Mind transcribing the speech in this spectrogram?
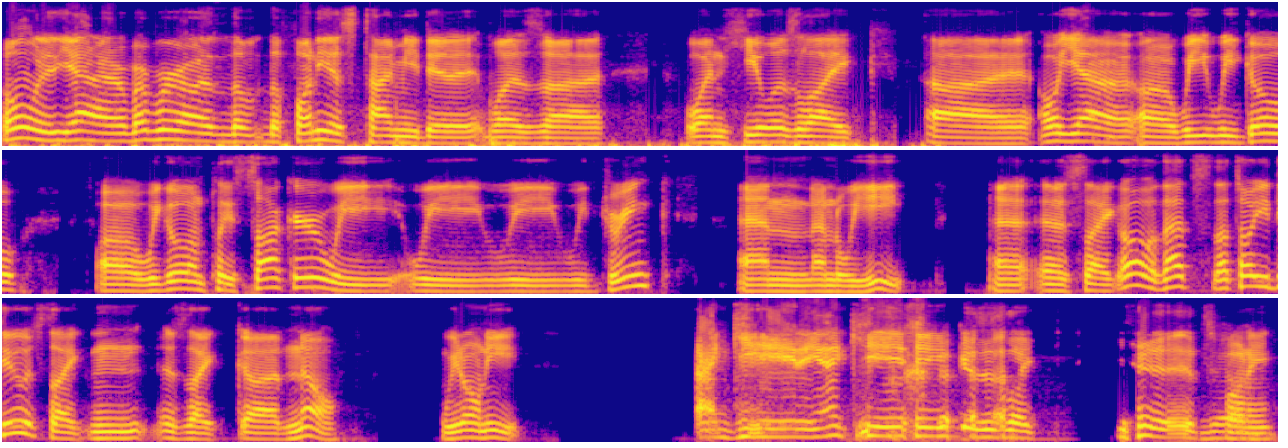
oh yeah, I remember uh, the the funniest time he did it was uh, when he was like, uh, "Oh yeah, uh, we we go, uh, we go and play soccer. We we we we drink and and we eat." And it's like, "Oh, that's that's all you do?" It's like, n- it's like, uh, no, we don't eat. I get it, I get it, because it's like, it's Yeah, funny.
